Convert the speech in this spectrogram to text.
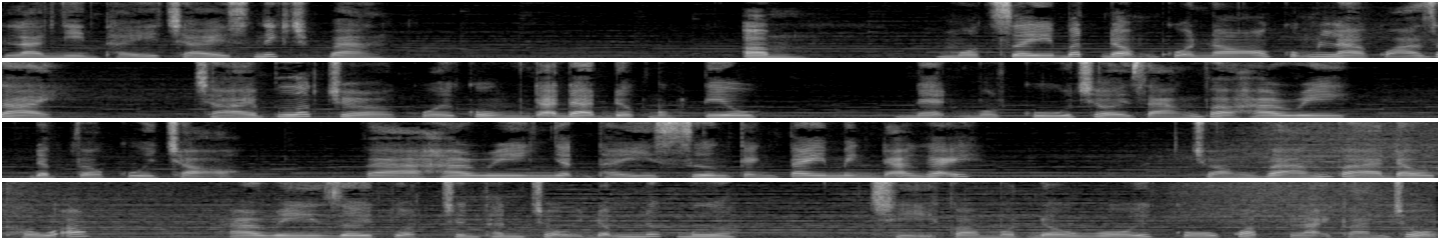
là nhìn thấy trái snitch vàng. ầm, một giây bất động của nó cũng là quá dài. Trái Blutcher cuối cùng đã đạt được mục tiêu, nện một cú trời giáng vào Harry, đập vào cùi trỏ, và Harry nhận thấy xương cánh tay mình đã gãy choáng váng và đau thấu óc. Harry rơi tuột trên thân chổi đẫm nước mưa. Chỉ còn một đầu gối cố quặp lại cán chổi.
